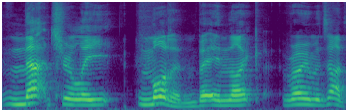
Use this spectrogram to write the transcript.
naturally modern, but in like Roman times.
